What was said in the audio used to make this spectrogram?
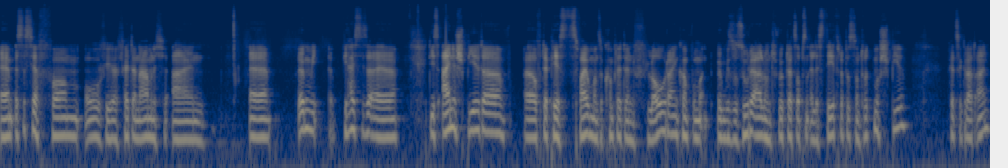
ähm, es ist ja vom, oh, wie fällt der Name nicht ein? Äh, irgendwie, wie heißt dieser, äh, dieses eine Spiel da äh, auf der PS2, wo man so komplett in den Flow reinkommt, wo man irgendwie so surreal und wirkt, als ob es ein LSD-Trip ist, so ein Rhythmusspiel. Fällt dir gerade ein?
